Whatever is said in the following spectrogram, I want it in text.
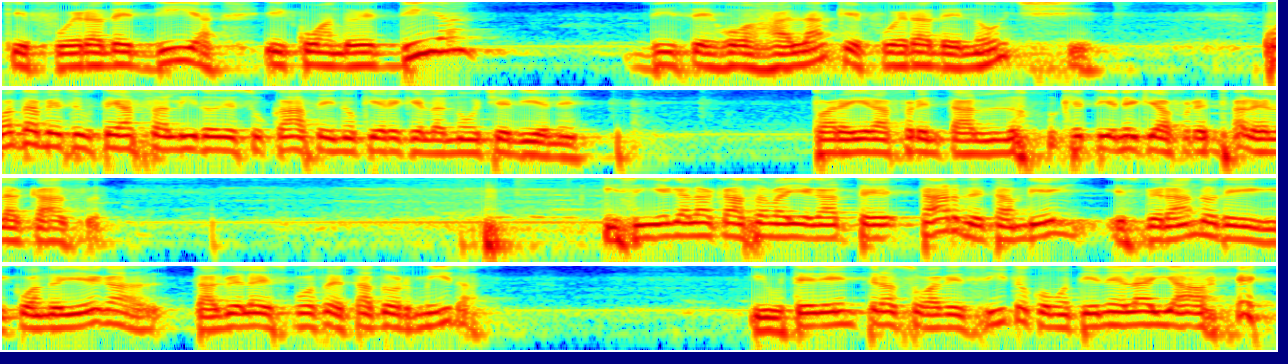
que fuera de día. Y cuando es día, dice ojalá que fuera de noche. ¿Cuántas veces usted ha salido de su casa y no quiere que la noche viene? Para ir a enfrentar lo que tiene que enfrentar en la casa. Y si llega a la casa va a llegar tarde también, esperando de que cuando llega, tal vez la esposa está dormida. Y usted entra suavecito como tiene la llave.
